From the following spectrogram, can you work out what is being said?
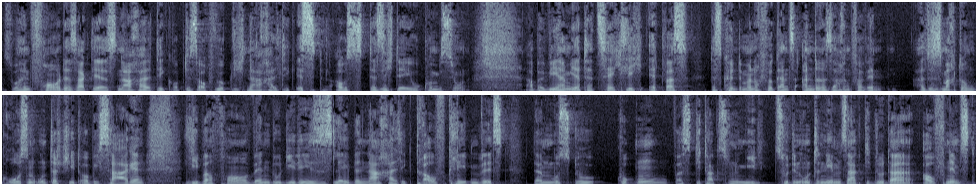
so ein Fonds, der sagt, er ist nachhaltig, ob das auch wirklich nachhaltig ist aus der Sicht der EU-Kommission. Aber wir haben ja tatsächlich etwas, das könnte man noch für ganz andere Sachen verwenden. Also es macht doch einen großen Unterschied, ob ich sage, lieber Fonds, wenn du dir dieses Label nachhaltig draufkleben willst, dann musst du gucken, was die Taxonomie zu den Unternehmen sagt, die du da aufnimmst,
